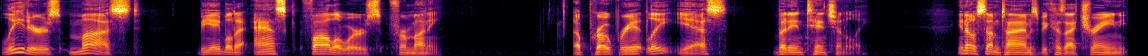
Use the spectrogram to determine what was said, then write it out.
leaders must be able to ask followers for money. Appropriately, yes, but intentionally. You know, sometimes because I train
